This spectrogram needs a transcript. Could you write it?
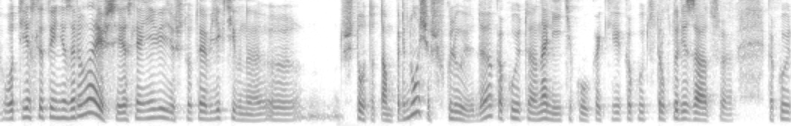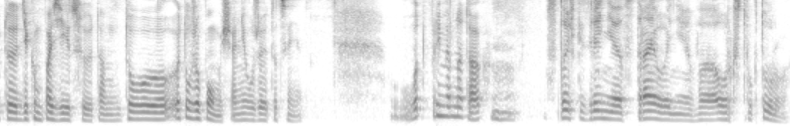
Вот если ты не зарываешься, если они видят, что ты объективно э, что-то там приносишь в клюве, да, какую-то аналитику, какие, какую-то структуризацию, какую-то декомпозицию, там, то это уже помощь, они уже это ценят. Вот примерно так. С точки зрения встраивания в оргструктуру,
